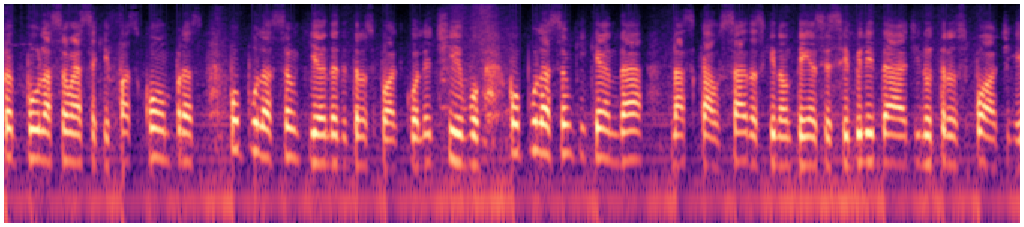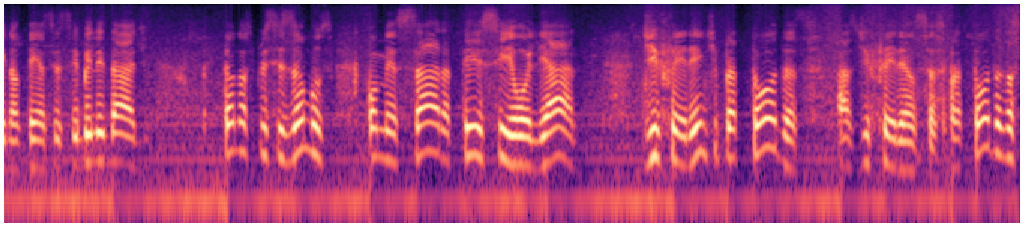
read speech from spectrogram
População essa que faz compras, população que anda de transporte coletivo, população que quer andar nas calçadas que não tem acessibilidade, no transporte que não tem acessibilidade. Então nós precisamos começar a ter esse olhar diferente para todas as diferenças, para todas as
